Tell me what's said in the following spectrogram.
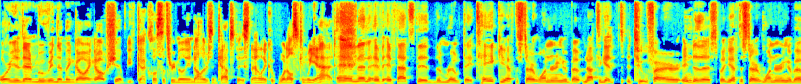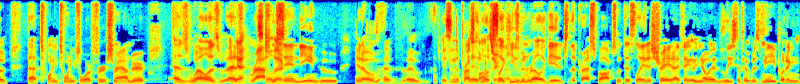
Or you're then moving them and going, oh shit, we've got close to three million dollars in cap space now. Like, what else can we add? And then if, if that's the the route they take, you have to start wondering about not to get too far into this, but you have to start wondering about that 2024 first rounder as well as as yeah, Rasmus Sandin, who you know uh, uh, is in the press. It box looks right like now. he's been relegated to the press box with this latest trade. I think you know at least if it was me putting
